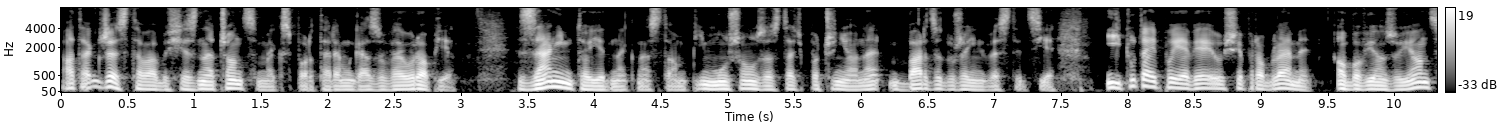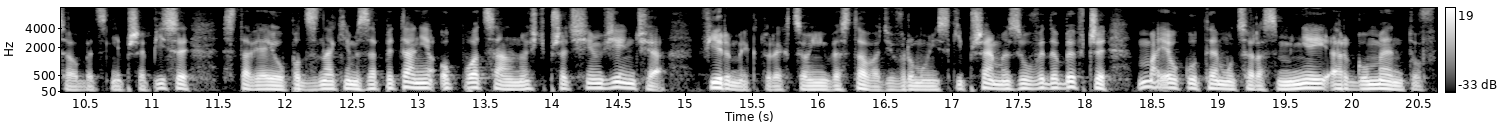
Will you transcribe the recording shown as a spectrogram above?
a także stałaby się znaczącym eksporterem eksporterem gazu w Europie. Zanim to jednak nastąpi, muszą zostać poczynione bardzo duże inwestycje. I tutaj pojawiają się problemy. Obowiązujące obecnie przepisy stawiają pod znakiem zapytania opłacalność przedsięwzięcia. Firmy, które chcą inwestować w rumuński przemysł wydobywczy, mają ku temu coraz mniej argumentów.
